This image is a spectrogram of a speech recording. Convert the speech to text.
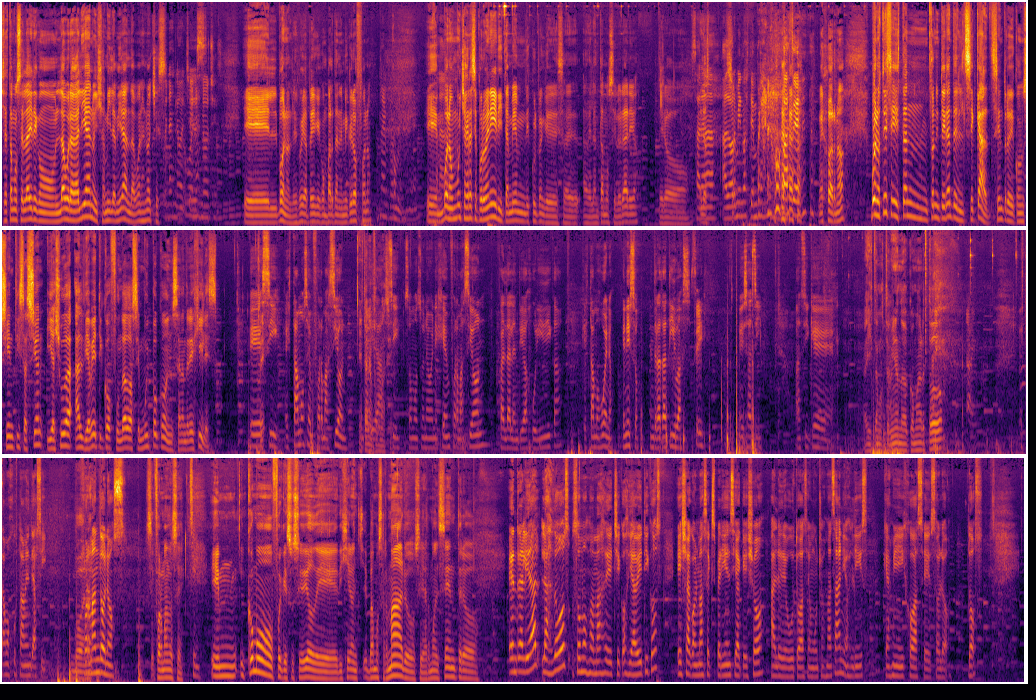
Ya estamos al aire con Laura Galeano y Yamila Miranda. Buenas noches. Buenas noches. Buenas noches. El- bueno, les voy a pedir que compartan el micrófono. No hay problema. Eh, bueno, muchas gracias por venir y también disculpen que les adelantamos el horario, pero Sana, los- a dormir más temprano va a ser. mejor, ¿no? Bueno, ustedes están, son integrantes del CECAD, Centro de Concientización y Ayuda al Diabético, fundado hace muy poco en San Andrés de Giles. Eh, Sí. sí. estamos en formación. Están en realidad. formación. Sí, somos una ONG en formación, falta la entidad jurídica, que estamos, bueno, en eso, en tratativas. Sí. Es así. Así que Ahí estamos terminando de comer todo. estamos justamente así, Bueno, formándonos. se- formándose. Sí. Em, ¿Y cómo fue que sucedió? De, dijeron, "Che, vamos a armar o se armó el centro? En realidad, las dos somos mamás de chicos diabéticos. Ella con más experiencia que yo. Ale debutó hace muchos más años. Liz, que es mi hijo, hace solo dos.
